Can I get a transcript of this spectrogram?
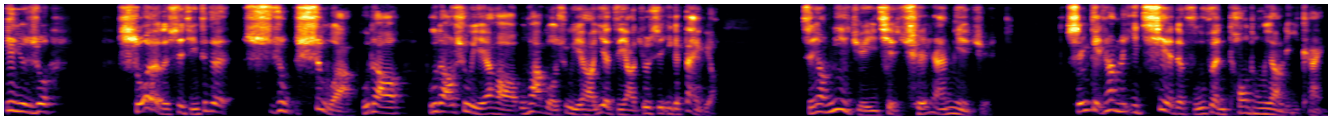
也就是说，所有的事情，这个树树啊，葡萄葡萄树也好，无花果树也好，叶子也好，就是一个代表，神要灭绝一切，全然灭绝。神给他们的一切的福分，通通要离开。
